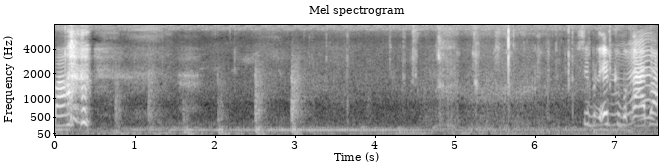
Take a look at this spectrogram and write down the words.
ป้า สิบเอ็ดคือบักอายป่ะ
